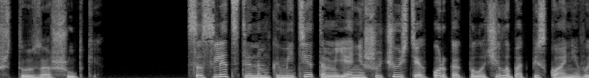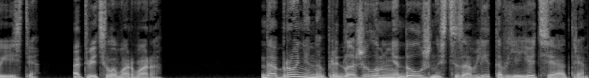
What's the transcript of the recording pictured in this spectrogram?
что за шутки? Со следственным комитетом я не шучу с тех пор, как получила подписку о невыезде, ответила Варвара. Добронина предложила мне должность завлита в ее театре.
